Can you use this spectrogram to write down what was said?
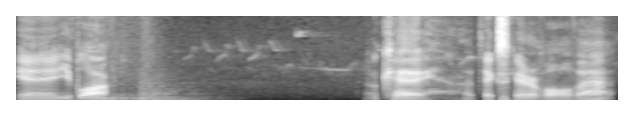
Yay, you blocked. Okay, that takes care of all that.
